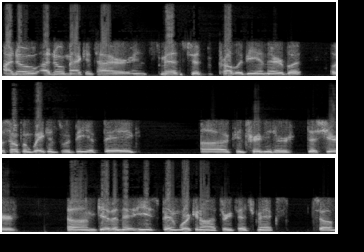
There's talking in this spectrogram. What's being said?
I know. I know McEntire and Smith should probably be in there, but I was hoping Wiggins would be a big uh, contributor this year, um, given that he's been working on a three pitch mix. So,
